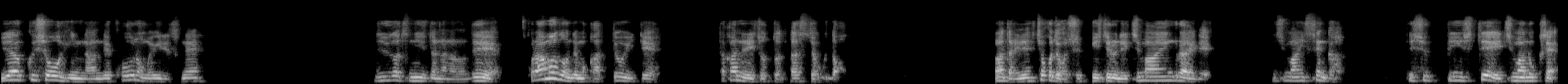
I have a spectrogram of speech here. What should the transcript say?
予約商品なんで、こういうのもいいですね。10月27なので、これ Amazon でも買っておいて、高値でちょっと出しておくと。このあたりね、ちょこちょこ出品してるんで1万円ぐらいで、1万1000か。で、出品して1万6000。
